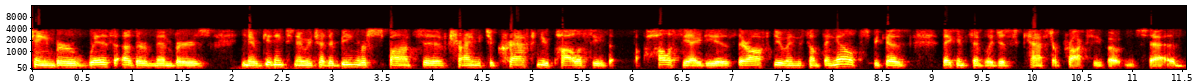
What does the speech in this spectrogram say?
chamber with other members you know getting to know each other being responsive trying to craft new policies policy ideas they're off doing something else because they can simply just cast a proxy vote instead.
